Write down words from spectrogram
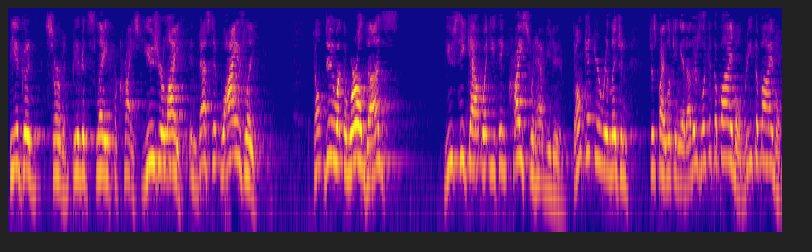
Be a good servant. Be a good slave for Christ. Use your life. Invest it wisely. Don't do what the world does. You seek out what you think Christ would have you do. Don't get your religion just by looking at others. Look at the Bible. Read the Bible.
